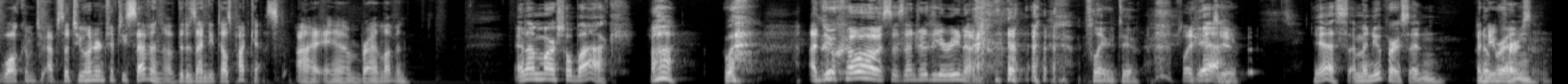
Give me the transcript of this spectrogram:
welcome to episode 257 of the Design Details podcast. I am Brian Lovin. And I'm Marshall Bock. Ah, Well, a new co-host has entered the arena. player two. Player Yeah. two. Yes, I'm a new person. A No new Bryn. person.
